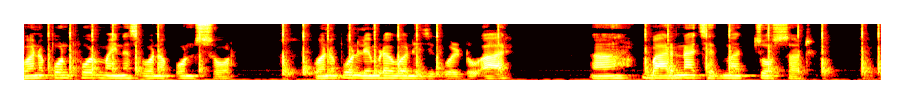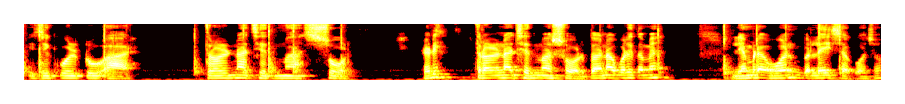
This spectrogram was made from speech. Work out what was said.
One upon four minus one upon સોળ. One upon lambda one is equal to R બારના છેદમાં ચોસઠ ઇઝ ઇક્વલ ટુ આર ત્રણના છેદમાં સોળ. રેડી ત્રણના છેદમાં સોળ. તો આના પરથી તમે લેમડા વન લઈ શકો છો.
